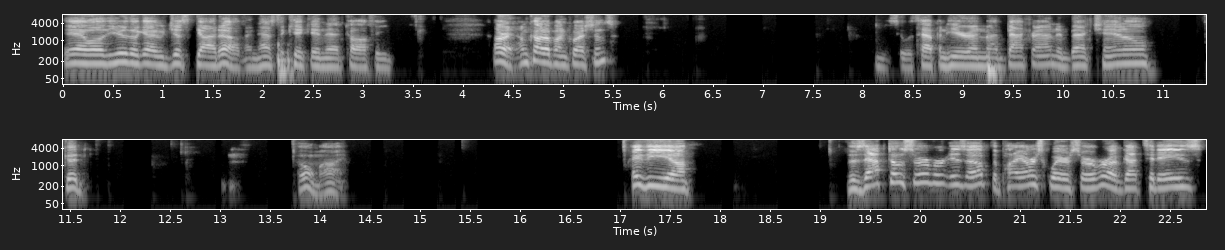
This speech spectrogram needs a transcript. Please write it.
Yeah, well, you're the guy who just got up and has to kick in that coffee. All right, I'm caught up on questions. Let's see what's happened here in my background and back channel. Good. Oh my. Hey, the uh, the Zapto server is up. The Pi Square server. I've got today's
